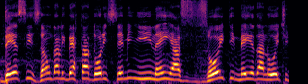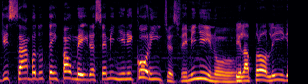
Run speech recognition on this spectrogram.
Decisão da Libertadores Feminina, hein? Às oito e meia da noite de sábado tem Palmeiras Feminino e Corinthians Feminino. Pela Pro League,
